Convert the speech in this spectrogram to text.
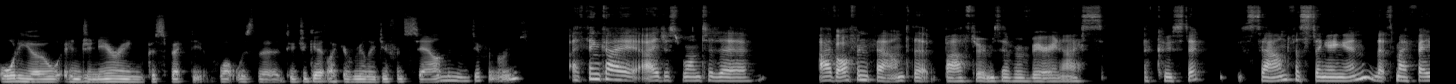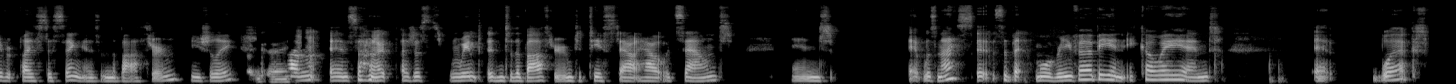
audio engineering perspective, what was the? Did you get like a really different sound in the different rooms? I think I I just wanted a. I've often found that bathrooms have a very nice acoustic sound for singing in. That's my favorite place to sing is in the bathroom usually. Okay. Um, and so I, I just went into the bathroom to test out how it would sound, and it was nice. It's a bit more reverby and echoey, and it worked.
